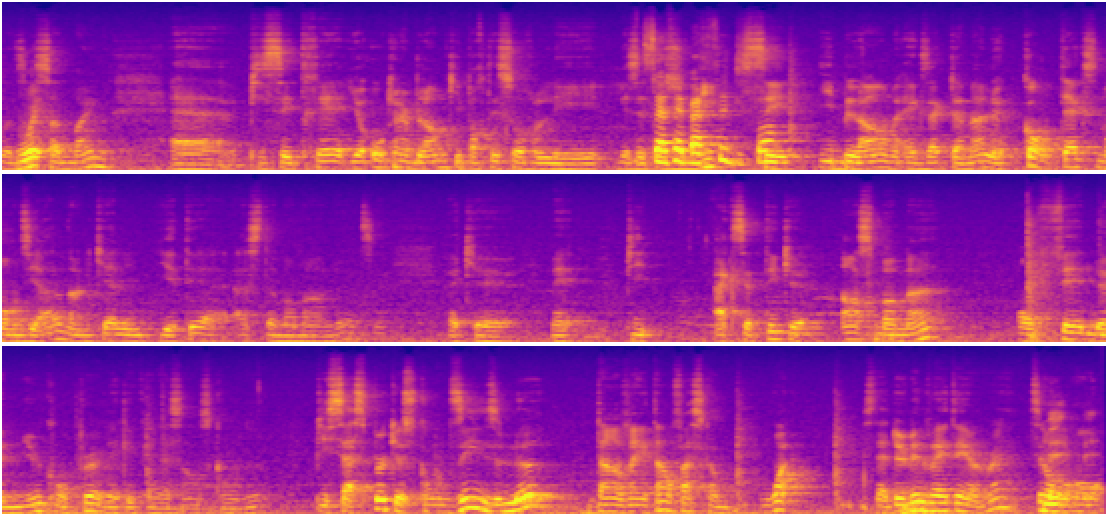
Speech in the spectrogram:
je vais dire Oui. ça de même. Euh, puis c'est très. Il n'y a aucun blâme qui est porté sur les, les États-Unis. Ça fait partie l'histoire. C'est- Il blâme exactement le contexte mondial dans lequel il était à, à ce moment-là. tu sais. Fait que. Mais. Puis accepter que en ce moment, on fait le mieux qu'on peut avec les connaissances qu'on a. Puis ça se peut que ce qu'on dise là, dans 20 ans, on fasse comme Ouais, c'était 2021, hein? Tu sais, Mais- on- on-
